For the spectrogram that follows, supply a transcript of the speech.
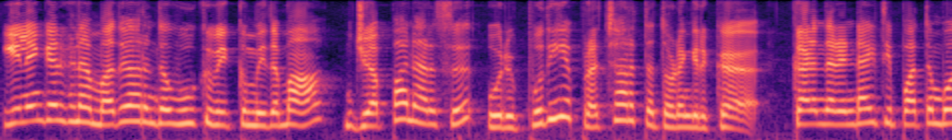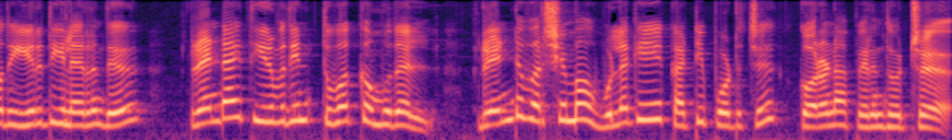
இளைஞர்களை மது அருந்த ஊக்குவிக்கும் விதமா ஜப்பான் அரசு ஒரு புதிய பிரச்சாரத்தை தொடங்கியிருக்கு. கடந்த ரெண்டாயிரத்தி பத்தொன்பது இறுதியில இருந்து ரெண்டாயிரத்தி இருபதின் துவக்கம் முதல் ரெண்டு வருஷமா உலகையே கட்டி போட்டுச்சு கொரோனா பெருந்தொற்று.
